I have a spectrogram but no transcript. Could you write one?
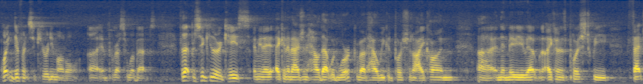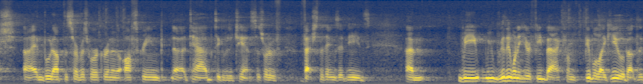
quite different security model uh, in progressive web apps. For that particular case, I mean, I, I can imagine how that would work about how we could push an icon, uh, and then maybe that when icon is pushed, we fetch uh, and boot up the service worker in an off-screen uh, tab to give it a chance to sort of fetch the things it needs. Um, we, we really want to hear feedback from people like you about the,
